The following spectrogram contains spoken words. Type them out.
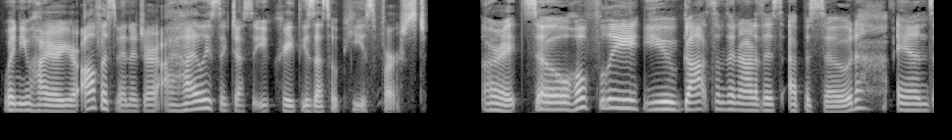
when you hire your office manager, I highly suggest that you create these SOPs first. All right, so hopefully you got something out of this episode. And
